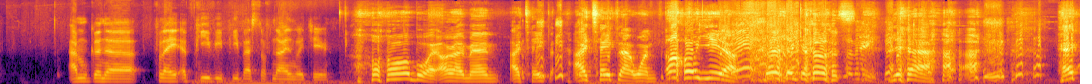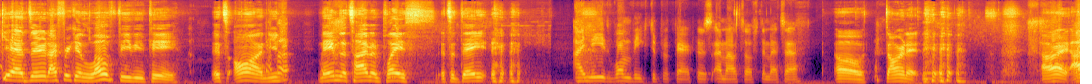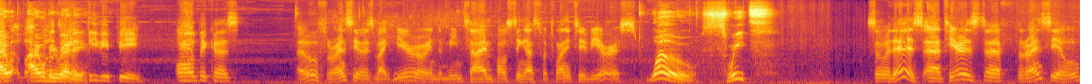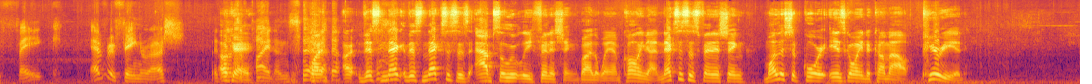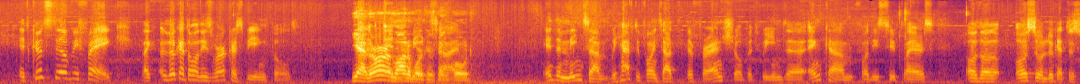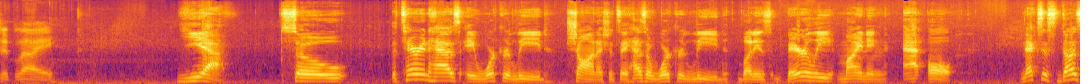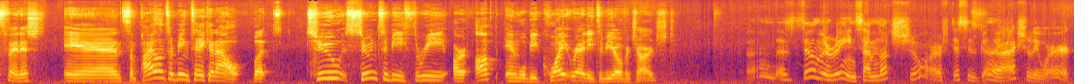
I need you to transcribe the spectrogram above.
I'm gonna play a PvP best of nine with you. Oh boy! All right, man. I take that. I take that one. Oh yeah! There it goes. Yeah. Heck yeah, dude. I freaking love PvP. It's on. You name the time and place. It's a date. I need one week to prepare because I'm out of the meta. oh, darn it. All right, I I will be ready. PvP, all because oh, Florencio is my hero. In the meantime, hosting us for 22 viewers. Whoa, sweet. So it is, and here is the Florencio fake everything rush. Okay. But this ne- this Nexus is absolutely finishing. By the way, I'm calling that Nexus is finishing. Mothership Core is going to come out. Period. it could still be fake. Like, look at all these workers being pulled. Yeah, there are a lot of workers being pulled. In the meantime, we have to point out the differential between the income for these two players. Although, also look at the supply. Yeah. So the Terran has a worker lead. Sean, I should say, has a worker lead, but is barely mining at all. Nexus does finish, and some pylons are being taken out, but two, soon to be three, are up and will be quite ready to be overcharged. Um, there's still Marines. I'm not sure if this is gonna actually work.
